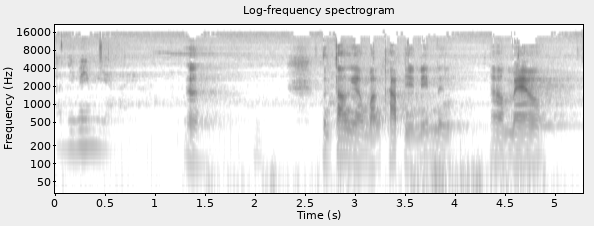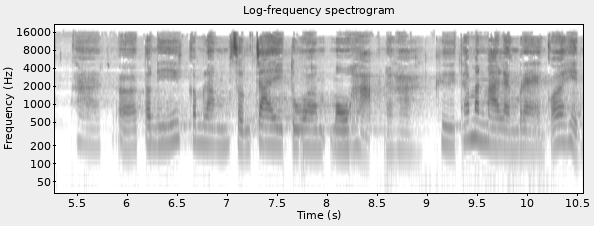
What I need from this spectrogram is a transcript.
อันนี้ไม่มีอะไรเออคุณต้องยังบังคับอยู่นิดนึงอ้าวแมวค่ะออตอนนี้กำลังสนใจตัวโมหะนะคะ คือถ้ามันมาแรงๆก็เห็น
